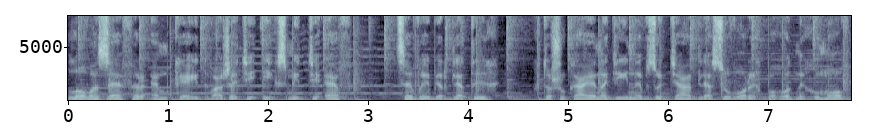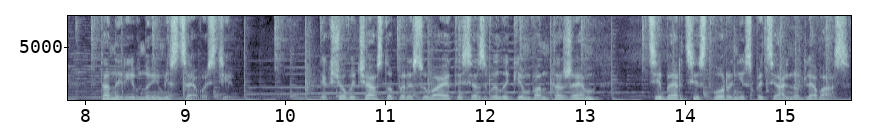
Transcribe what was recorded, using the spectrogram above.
Lova Zephyr MK 2 GTX Mid TF – це вибір для тих, хто шукає надійне взуття для суворих погодних умов та нерівної місцевості. Якщо ви часто пересуваєтеся з великим вантажем, ці берці створені спеціально для вас.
